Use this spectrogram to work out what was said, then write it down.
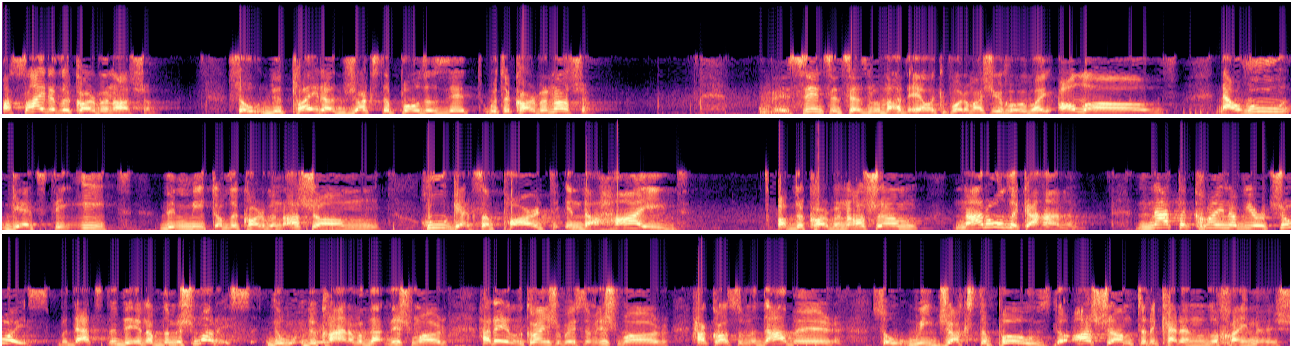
Aside of the korban asham. So the Torah juxtaposes it with the korban asham. Since it says Milvad Eila Kippurim Boy Olav. Now who gets to eat the meat of the korban asham, who gets a part in the hide of the korban asham? Not all the kahanim. Not the kind of your choice, but that's the din of the mishmaris. The, the kind of that mishmar. So we juxtapose the asham to the keren and the chaimish.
